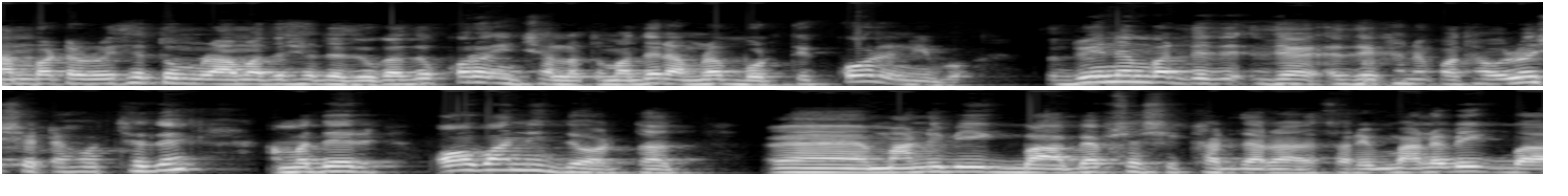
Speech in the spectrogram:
নাম্বারটা রয়েছে, তোমরা আমাদের সাথে যোগাযোগ করো ইনশাল্লাহ তোমাদের আমরা ভর্তি করে নিব। দুই নাম্বার যেখানে কথা হলো, সেটা হচ্ছে যে আমাদের অবাণিজ্য অর্থাৎ মানবিক বা ব্যবসা শিক্ষার যারা সরি মানবিক বা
